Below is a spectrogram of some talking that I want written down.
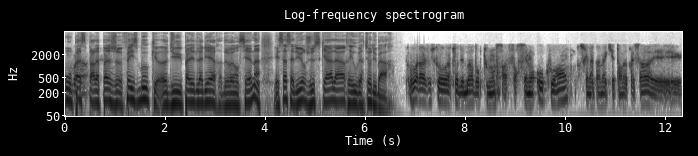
On Voilà. passe par la page Facebook euh, du Palais de la Bière de Valenciennes et ça ça dure jusqu'à la réouverture du bar. Voilà, jusqu'à l'ouverture du bar, donc tout le monde sera forcément au courant, parce qu'il y en a pas mal qui attendent après ça, et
